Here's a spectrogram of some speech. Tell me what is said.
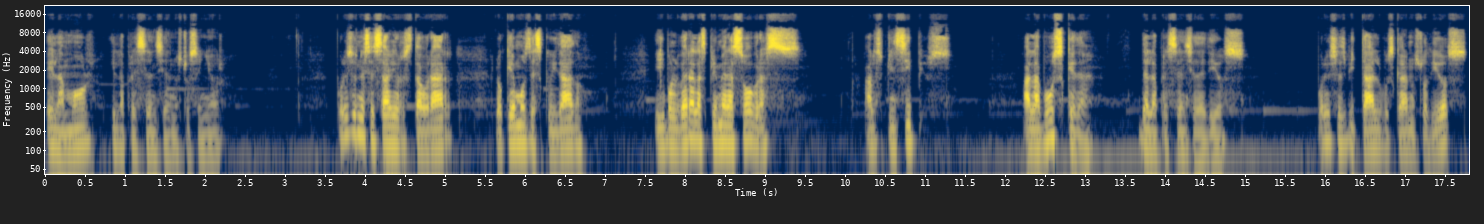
el amor y la presencia de nuestro Señor. Por eso es necesario restaurar lo que hemos descuidado y volver a las primeras obras, a los principios, a la búsqueda de la presencia de Dios. Por eso es vital buscar a nuestro Dios,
